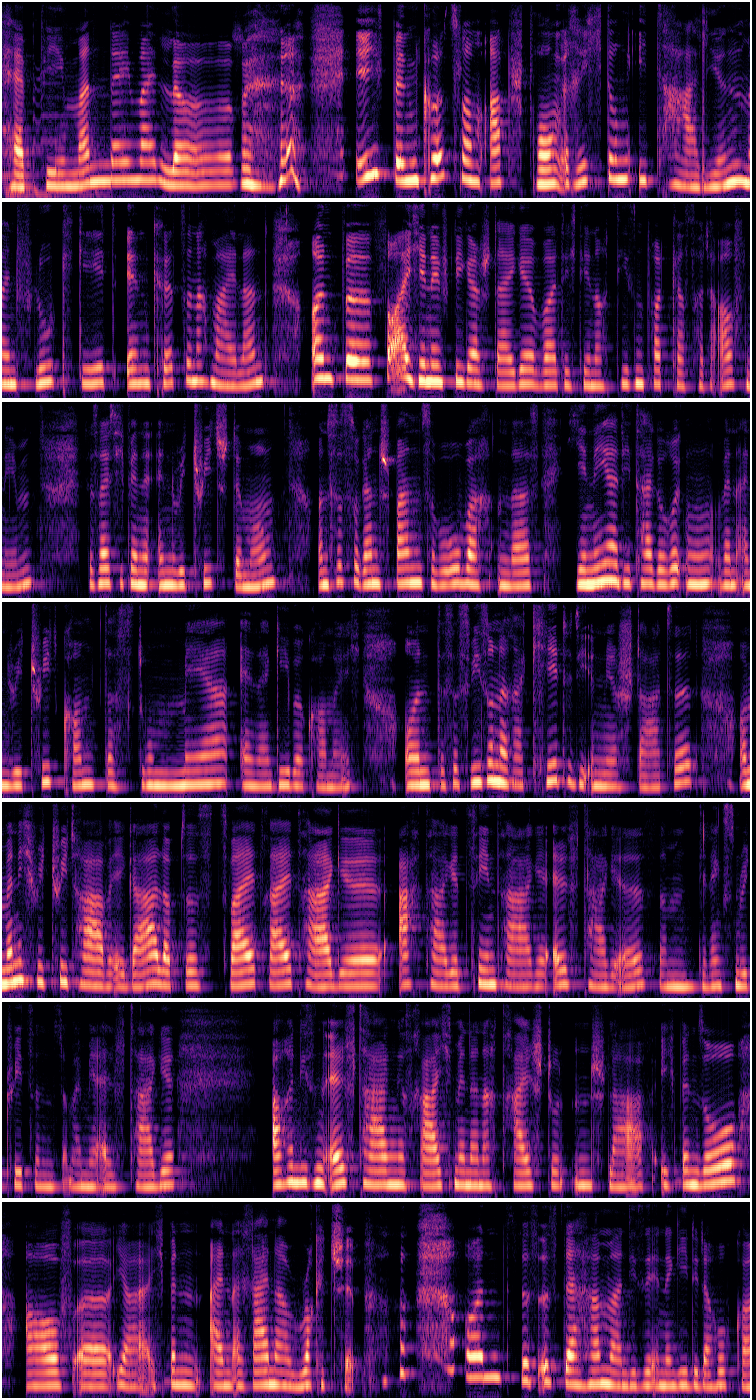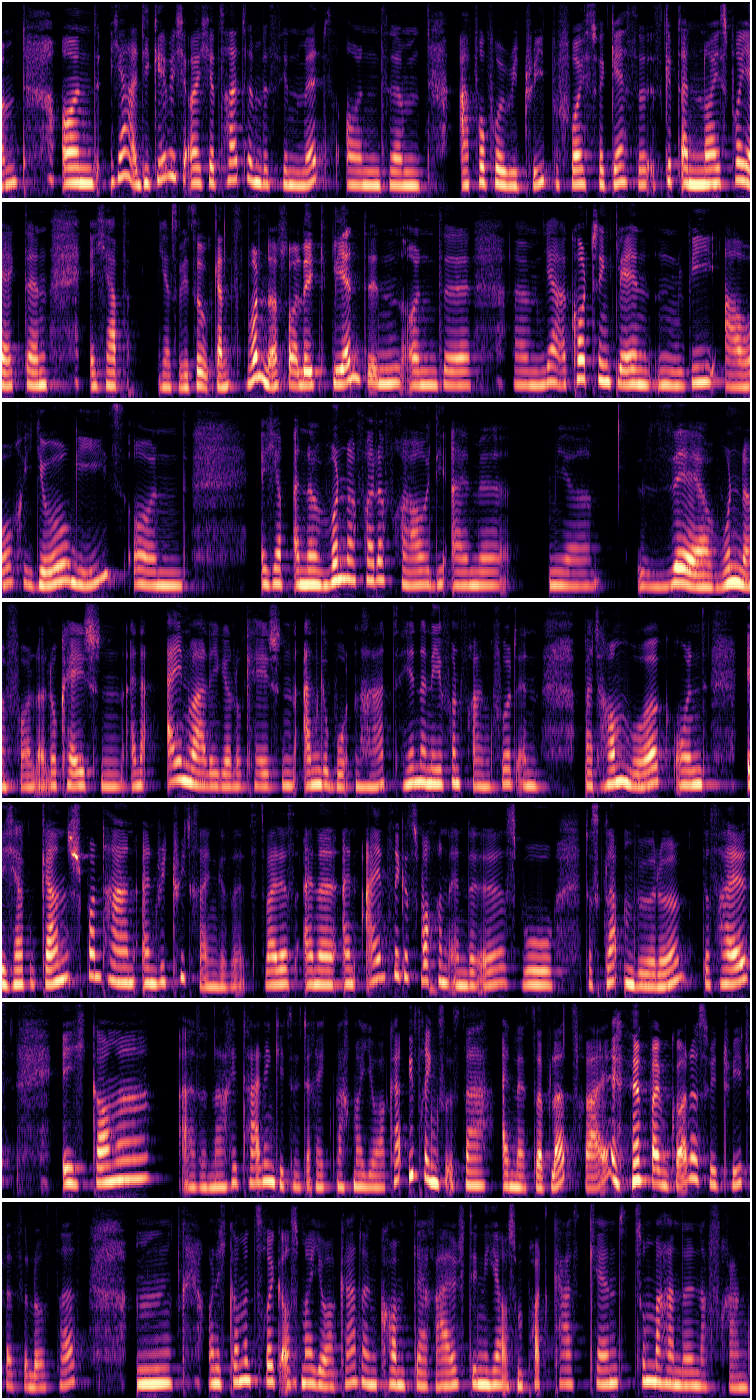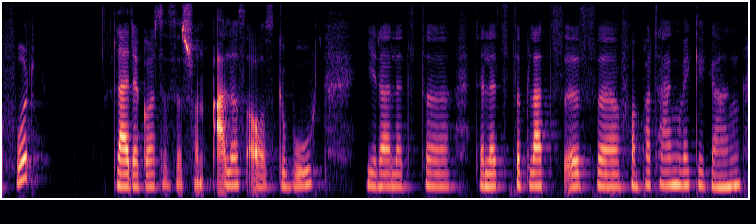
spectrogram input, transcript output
Happy Monday, my love. Ich bin kurz vorm Absprung Richtung Italien. Mein Flug geht in Kürze nach Mailand. Und bevor ich in den Flieger steige, wollte ich dir noch diesen Podcast heute aufnehmen. Das heißt, ich bin in Retreat-Stimmung. Und es ist so ganz spannend zu beobachten, dass je näher die Tage rücken, wenn ein Retreat kommt, desto mehr Energie bekomme ich. Und das ist wie so eine Rakete, die in mir startet. Und wenn ich Retreat habe, egal ob das zwei, drei Tage, acht Tage, zehn Tage, elf Tage ist, ähm, die längsten Retreats sind bei mir elf Tage, auch in diesen elf Tagen, es reicht mir danach drei Stunden Schlaf. Ich bin so auf, äh, ja, ich bin ein reiner Rocket Chip. Und das ist der Hammer, diese Energie, die da hochkommt. Und ja, die gebe ich euch jetzt heute ein bisschen mit. Und ähm, apropos Retreat, bevor ich es vergesse, es gibt ein neues Projekt, denn ich habe ja sowieso ganz wundervolle Klientinnen und äh, ähm, ja Coaching-Klienten wie auch Yogis. Und ich habe eine wundervolle Frau, die eine mir sehr wundervolle Location, eine einmalige Location angeboten hat, hier in der Nähe von Frankfurt in Bad Homburg. Und ich habe ganz spontan ein Retreat reingesetzt, weil es eine, ein einziges Wochenende ist, wo das klappen würde. Das heißt, ich komme also nach Italien geht es direkt nach Mallorca. Übrigens ist da ein letzter Platz frei beim Goddess Retreat, falls du Lust hast. Mm, und ich komme zurück aus Mallorca. Dann kommt der Ralf, den ihr hier aus dem Podcast kennt, zum Behandeln nach Frankfurt. Leider Gottes ist schon alles ausgebucht. Jeder letzte, der letzte Platz ist äh, vor ein paar Tagen weggegangen.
